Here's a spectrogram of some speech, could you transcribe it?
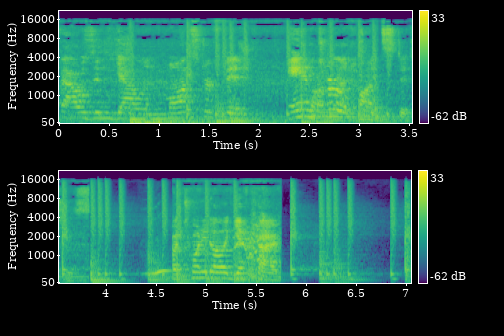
thousand gallon monster fish and Pond turtle pond stitches. a $20 gift card.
